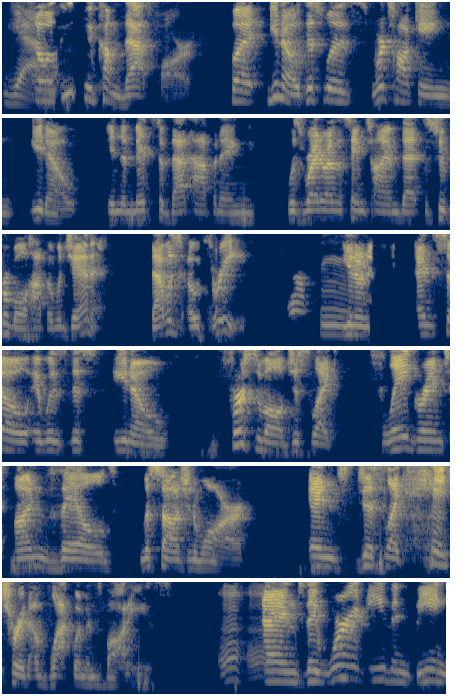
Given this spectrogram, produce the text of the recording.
Yeah. so at least we've come that far. But you know this was we're talking you know in the midst of that happening was right around the same time that the super bowl happened with janet. That was 03 Mm, you know what I mean? and so it was this you know first of all just like flagrant unveiled misogynoir and just like hatred of black women's bodies hmm and they weren't even being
